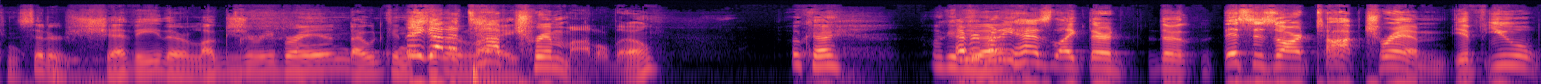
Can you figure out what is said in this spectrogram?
consider Chevy their luxury brand. I would consider They got a top like- trim model though. okay, I'll give Everybody you that. has like their their this is our top trim. If you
